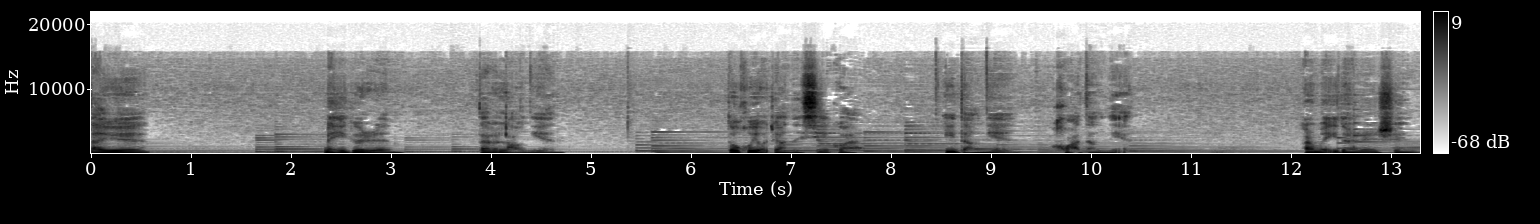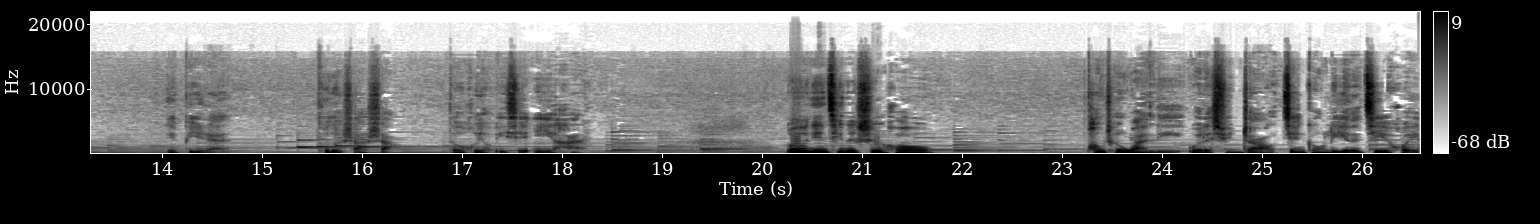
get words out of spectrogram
大约每一个人到了老年，都会有这样的习惯：忆当年，话当年。而每一段人生，也必然多多少少都会有一些遗憾。陆游年轻的时候，鹏程万里，为了寻找建功立业的机会，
